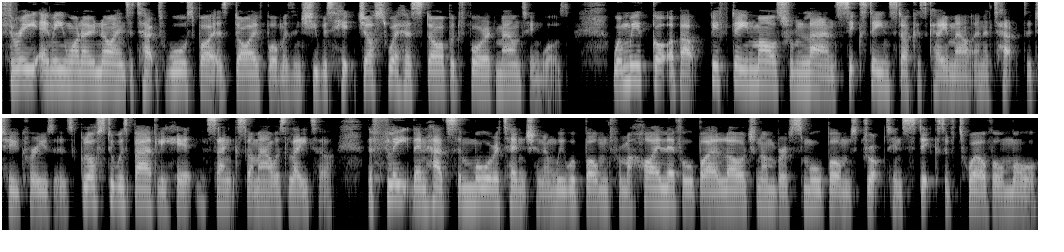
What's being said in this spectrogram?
Three ME 109s attacked Warspite as dive bombers, and she was hit just where her starboard forward mounting was. When we got about 15 15 miles from land, 16 Stukas came out and attacked the two cruisers. Gloucester was badly hit and sank some hours later. The fleet then had some more attention, and we were bombed from a high level by a large number of small bombs dropped in sticks of 12 or more.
